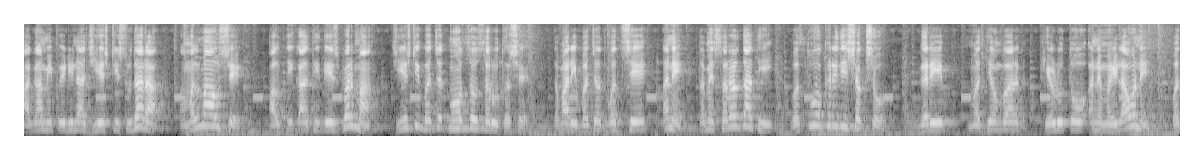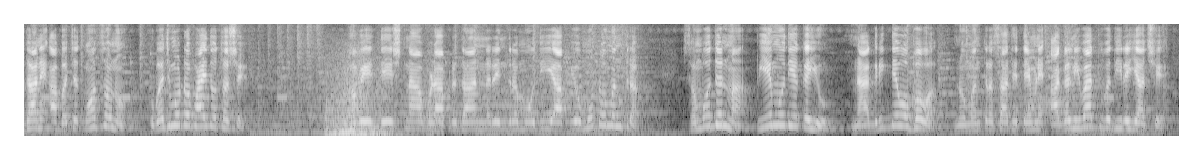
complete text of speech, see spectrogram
આગામી પેઢીના જીએસટી સુધારા અમલમાં આવશે. આવતીકાલથી દેશભરમાં જીએસટી બચત મહોત્સવ શરૂ થશે. તમારી બચત વધશે અને તમે સરળતાથી વસ્તુઓ ખરીદી શકશો. ગરીબ, મધ્યમ વર્ગ, ખેડૂતો અને મહિલાઓને બધાને આ બચત મહોત્સવનો ખૂબ જ મોટો ફાયદો થશે. હવે દેશના વડાપ્રધાન નરેન્દ્ર મોદીએ આપ્યો મોટો મંત્ર. સંબોધનમાં પીએમ મોદીએ કહ્યું, નાગરિક દેવો ભવ. નો મંત્ર સાથે તેમણે આગળની વાત વધી રહ્યા છે.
